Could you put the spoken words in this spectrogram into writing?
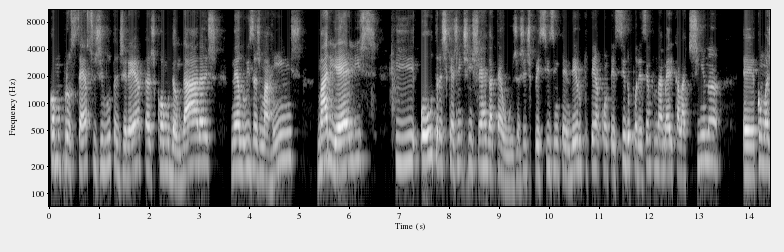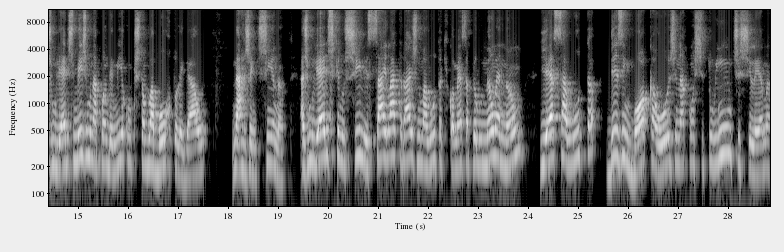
como processos de luta diretas, como Dandaras, né, Luísas Marins, Marielles, e outras que a gente enxerga até hoje. A gente precisa entender o que tem acontecido, por exemplo, na América Latina, é, com as mulheres, mesmo na pandemia, conquistando o aborto legal. Na Argentina, as mulheres que no Chile saem lá atrás numa luta que começa pelo não é não, e essa luta desemboca hoje na Constituinte chilena,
